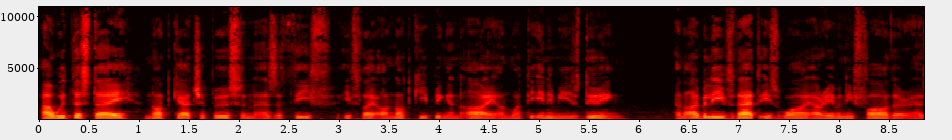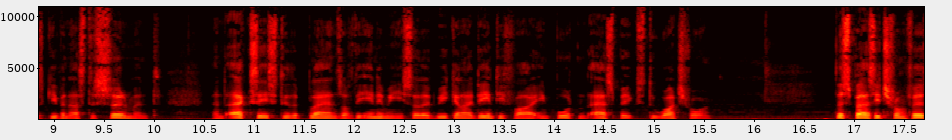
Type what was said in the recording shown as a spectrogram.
How would this day not catch a person as a thief if they are not keeping an eye on what the enemy is doing? And I believe that is why our Heavenly Father has given us discernment and access to the plans of the enemy so that we can identify important aspects to watch for. This passage from 1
